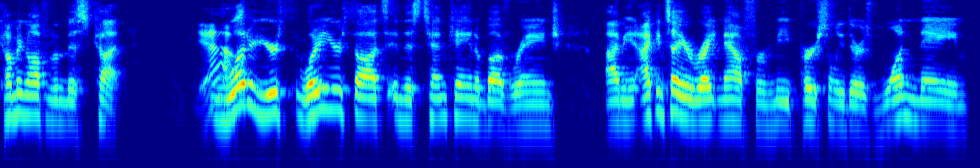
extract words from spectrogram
coming off of a missed cut. Yeah. What are your What are your thoughts in this 10k and above range? I mean, I can tell you right now, for me personally, there is one name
